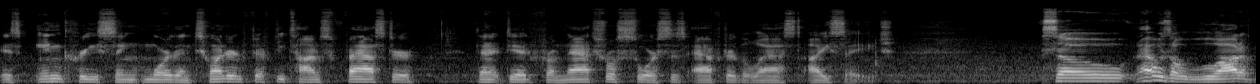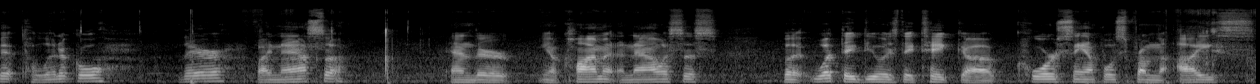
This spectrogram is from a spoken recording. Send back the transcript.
is increasing more than 250 times faster than it did from natural sources after the last ice age. So that was a lot of bit political there by NASA and their you know climate analysis. But what they do is they take uh, core samples from the ice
